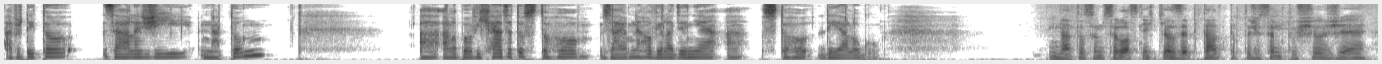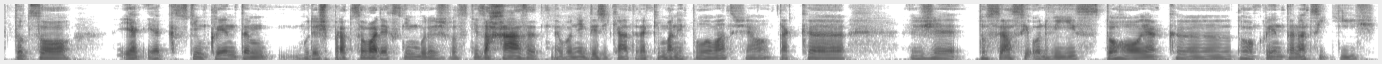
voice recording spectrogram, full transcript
a vždy to záleží na tom, a, alebo vychádza to z toho vzájomného vyladenia a z toho dialogu. Na to jsem se vlastně chtěl zeptat, protože jsem tušil, že to, co jak, jak s tím klientem budeš pracovat, jak s ním budeš vlastně zacházet, nebo někdy říkáte taky manipulovat, že jo? tak eh, že to se asi odvíjí z toho, jak eh, toho klienta nacítíš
